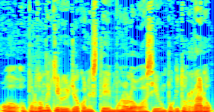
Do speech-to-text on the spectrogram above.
o, por dónde quiero ir yo con este monólogo así un poquito raro,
